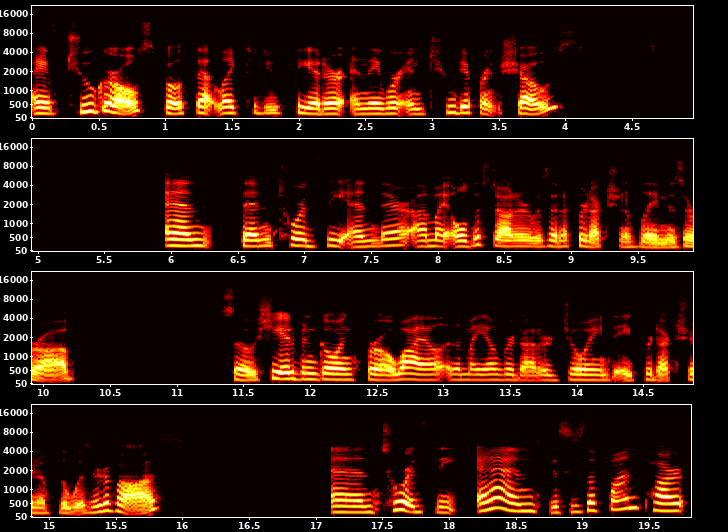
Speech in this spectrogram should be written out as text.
I have two girls, both that like to do theater, and they were in two different shows. And then towards the end there, uh, my oldest daughter was in a production of Les Miserables. So she had been going for a while, and then my younger daughter joined a production of The Wizard of Oz. And towards the end, this is the fun part,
